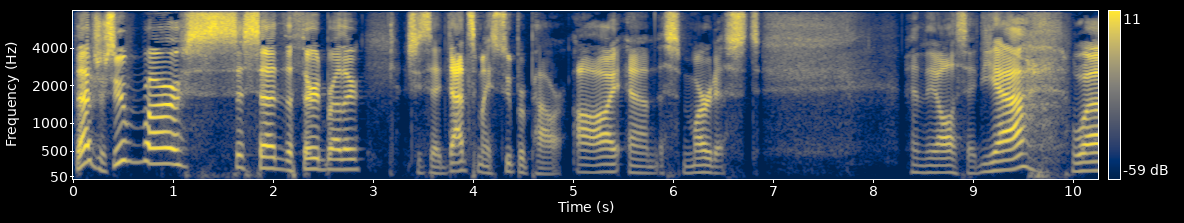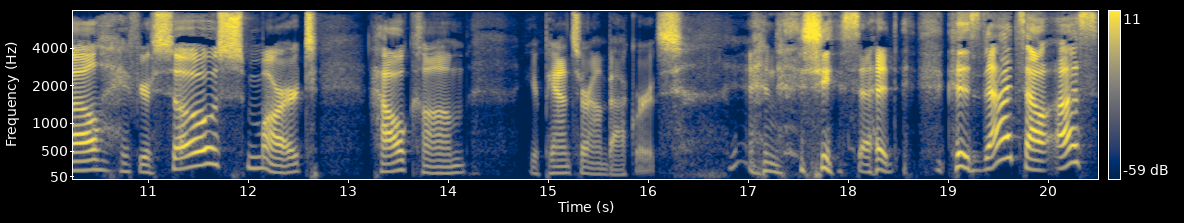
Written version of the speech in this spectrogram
That's your superpower, said the third brother. She said, That's my superpower. I am the smartest. And they all said, Yeah, well, if you're so smart, how come your pants are on backwards? And she said, Because that's how us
